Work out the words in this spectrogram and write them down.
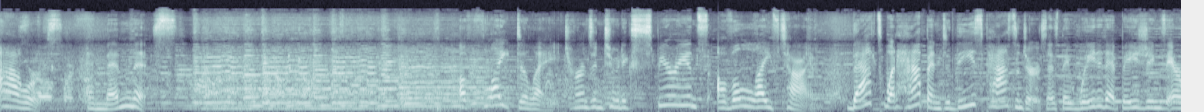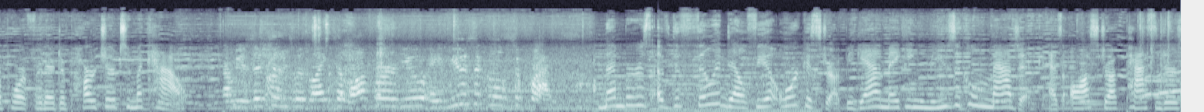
hours, and then this. A flight delay turns into an experience of a lifetime. That's what happened to these passengers as they waited at Beijing's airport for their departure to Macau. Our musicians would like to offer you a musical surprise. Members of the Philadelphia Orchestra began making musical magic as awestruck passengers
